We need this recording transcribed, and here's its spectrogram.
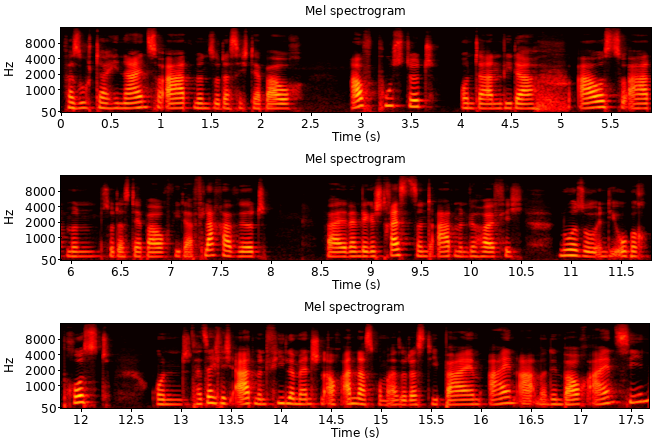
versucht da hineinzuatmen, sodass sich der Bauch aufpustet und dann wieder auszuatmen, sodass der Bauch wieder flacher wird. Weil wenn wir gestresst sind, atmen wir häufig nur so in die obere Brust. Und tatsächlich atmen viele Menschen auch andersrum, also dass die beim Einatmen den Bauch einziehen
